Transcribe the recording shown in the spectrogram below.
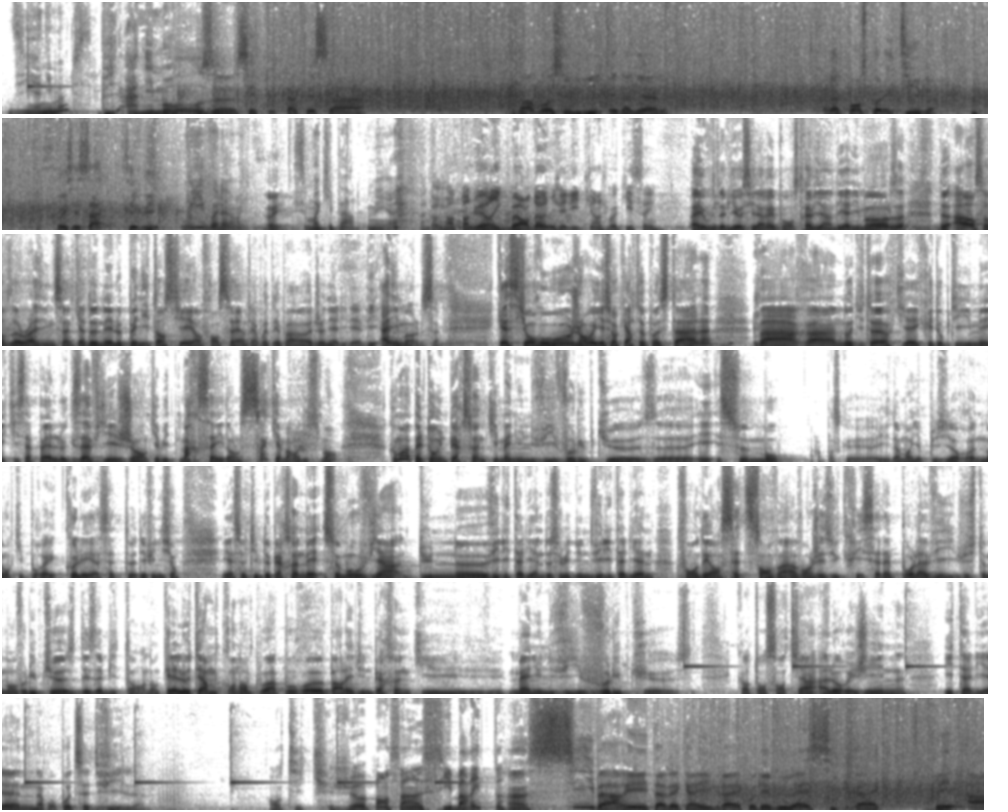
The Animals The Animals, c'est tout à fait ça. Bravo Sylvie et Daniel. Réponse collective. Oui, c'est ça, Sylvie? Oui, voilà, oui. Oui. C'est moi qui parle. Mais euh, Quand j'ai entendu Eric Burdon, j'ai dit tiens, je vois qui c'est. Ah, vous aviez aussi la réponse. Très bien. The Animals, The House of the Rising Sun, qui a donné le pénitencier en français, interprété par euh, Johnny Hallyday. The Animals. Question rouge, envoyée sur carte postale par un auditeur qui a écrit tout petit, mais qui s'appelle Xavier Jean, qui habite Marseille dans le 5e arrondissement. Comment appelle-t-on une personne qui mène une vie voluptueuse? Et ce mot, parce que évidemment il y a plusieurs noms qui pourraient coller à cette définition et à ce type de personne, mais ce mot vient d'une ville italienne, de celui d'une ville italienne fondée en 720 avant Jésus-Christ, célèbre pour la vie justement voluptueuse des habitants. Donc quel est le terme qu'on emploie pour euh, parler d'une personne qui mène une vie voluptueuse? Quand on s'en tient à l'origine italienne à propos de cette ville antique Je pense à un sybarite. un sybarite avec un Y au début.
